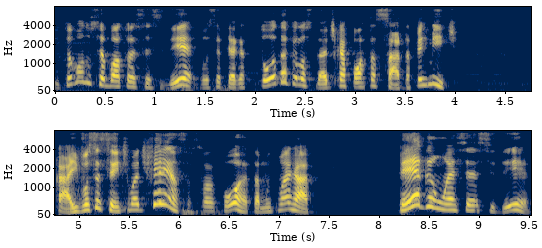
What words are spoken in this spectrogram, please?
Então, quando você bota o SSD, você pega toda a velocidade que a porta SATA permite. Aí você sente uma diferença. Você fala, porra, tá muito mais rápido. Pega um SSD,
